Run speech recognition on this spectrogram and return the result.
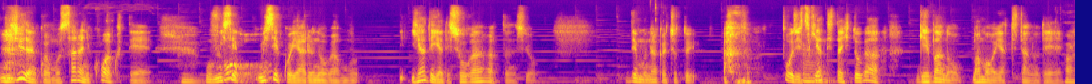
20代の頃はもうさらに怖くて、もう店そう？店子やるのがもうい嫌で嫌でしょうがなかったんですよ。でもなんかちょっとあの当時付き合ってた人がゲーバーのママをやってたので、はい。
